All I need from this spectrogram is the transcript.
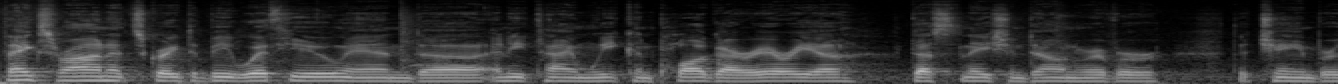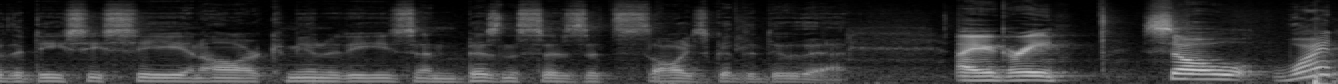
Thanks, Ron. It's great to be with you. And uh, anytime we can plug our area, Destination Downriver, the chamber, the DCC, and all our communities and businesses, it's always good to do that. I agree. So, what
